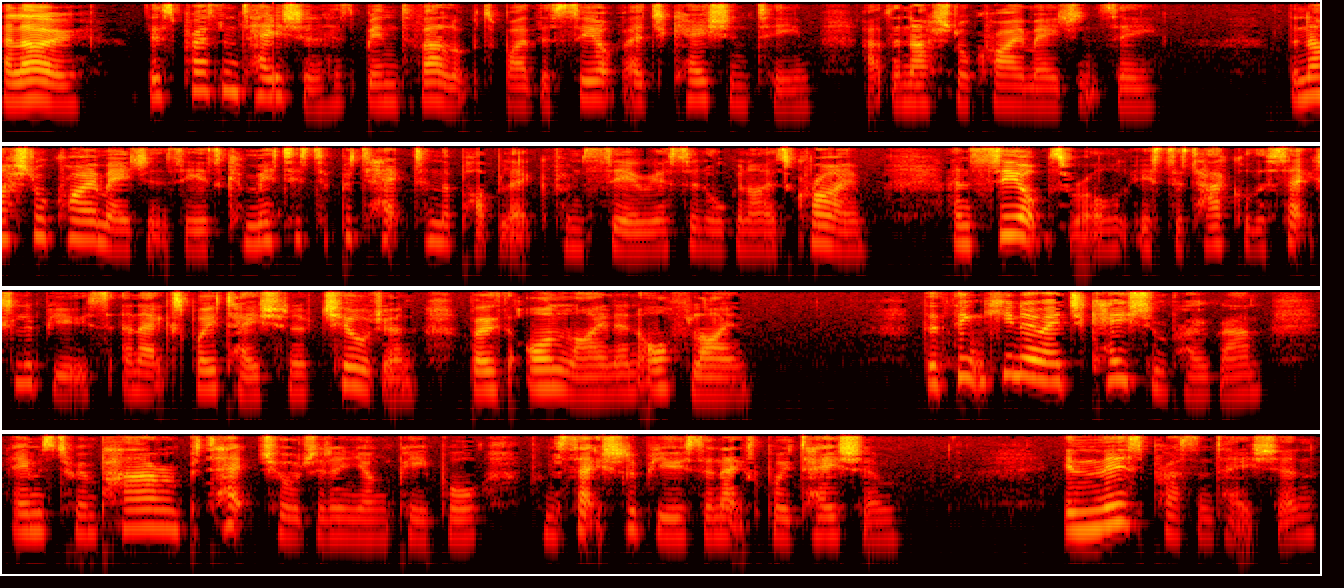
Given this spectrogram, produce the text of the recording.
Hello, this presentation has been developed by the CEOP Education team at the National Crime Agency. The National Crime Agency is committed to protecting the public from serious and organised crime, and CEOP's role is to tackle the sexual abuse and exploitation of children, both online and offline. The Think You Know education programme aims to empower and protect children and young people from sexual abuse and exploitation. In this presentation,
